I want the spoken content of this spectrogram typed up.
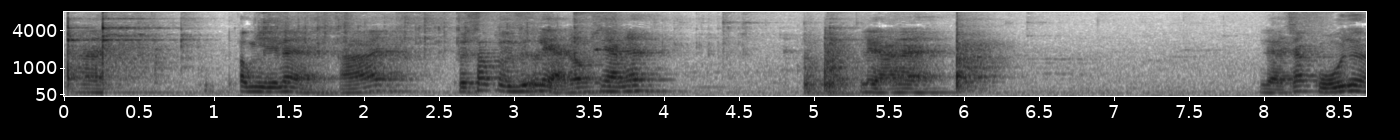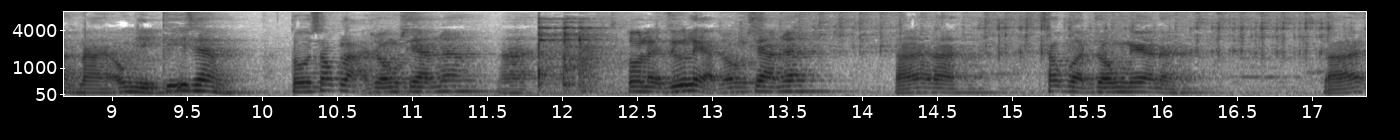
Này. ông nhìn này. Đấy tôi sóc tôi giữ lẻ cho ông xem nhé. Lẻ này. Lẻ chắc cú chưa? Này ông nhìn kỹ xem. Tôi sóc lại cho ông xem nhé. Này tôi lại giữ lẻ cho ông xem nhé. Đấy này sóc gần cho ông nghe này. Đấy.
